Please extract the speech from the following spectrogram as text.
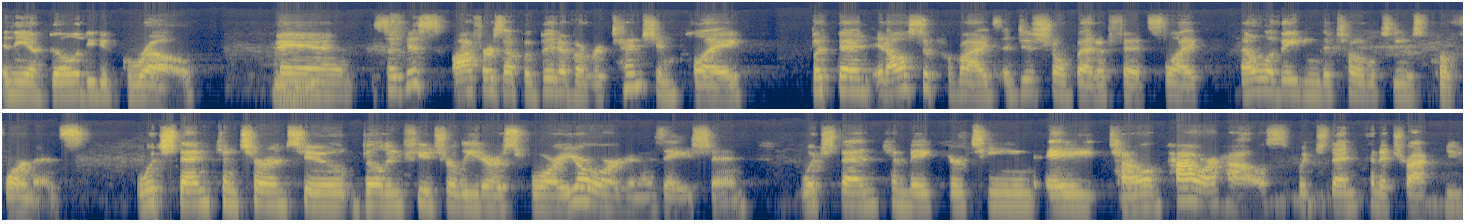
and the ability to grow. Mm-hmm. And so this offers up a bit of a retention play but then it also provides additional benefits like elevating the total team's performance, which then can turn to building future leaders for your organization, which then can make your team a talent powerhouse, which then can attract new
